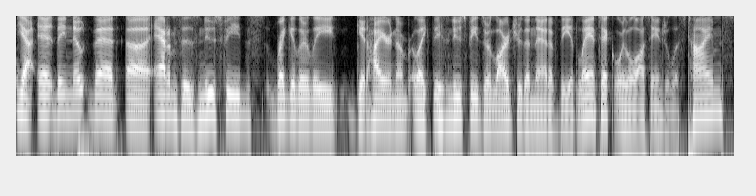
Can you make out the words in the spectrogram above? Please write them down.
Yeah, uh, they note that uh, Adams's news feeds regularly get higher number. Like his news feeds are larger than that of the Atlantic or the Los Angeles Times.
